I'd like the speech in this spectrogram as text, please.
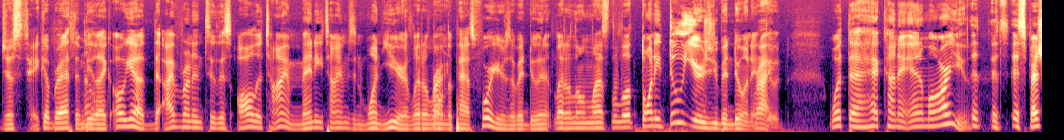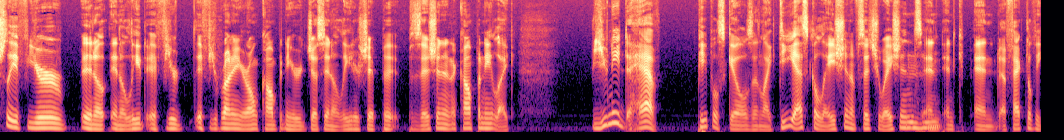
Just take a breath and be like, "Oh yeah, th- I've run into this all the time, many times in one year. Let alone Right. the past four years I've been doing it. Let alone last little twenty-two years you've been doing it, Right. dude. What the heck kind of animal are you? It, it's especially if you're in a in a lead if you're if you're running your own company or just in a leadership position in a company like you need to have people skills and like de-escalation of situations Mhm. and and and effectively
